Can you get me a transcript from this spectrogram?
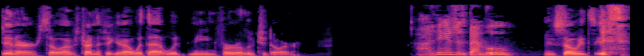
dinner. So I was trying to figure out what that would mean for a luchador. I think it's just bamboo. So it's it's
